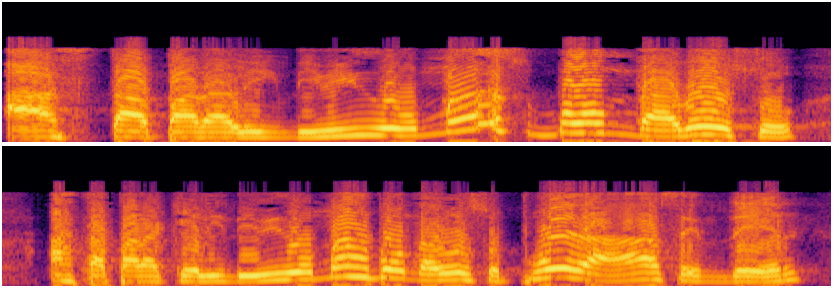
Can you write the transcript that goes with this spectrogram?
hasta para el individuo más bondadoso, hasta para que el individuo más bondadoso pueda ascender,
